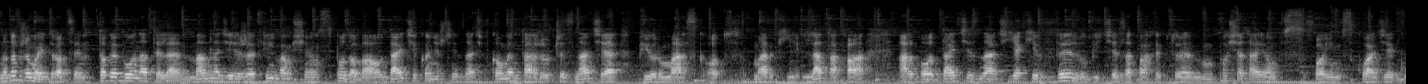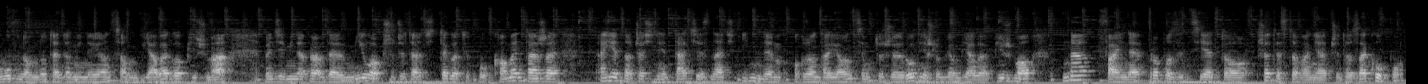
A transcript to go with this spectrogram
No dobrze moi drodzy, to by było na tyle. Mam nadzieję, że film Wam się spodobał. Dajcie koniecznie znać w komentarzu, czy znacie Pure Mask od marki Latafa, albo dajcie znać, jakie Wy lubicie zapachy, które posiadają w swoim składzie główną nutę dominującą białego piżma. Będzie mi naprawdę miło przeczytać tego typu komentarze, a jednocześnie dacie znać innym oglądającym, którzy również lubią białe piżmo, na fajne propozycje do przetestowania czy do zakupu.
